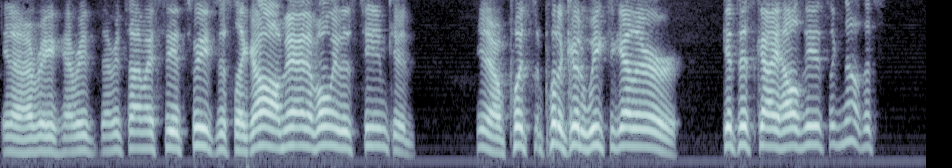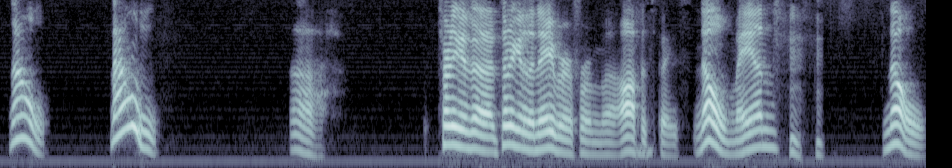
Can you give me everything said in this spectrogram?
you know, every every every time I see a tweet, it's just like, oh man, if only this team could, you know, put put a good week together or get this guy healthy. It's like, no, that's no, no. Ah. turning into turning into the neighbor from uh, Office Space. No, man. no.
